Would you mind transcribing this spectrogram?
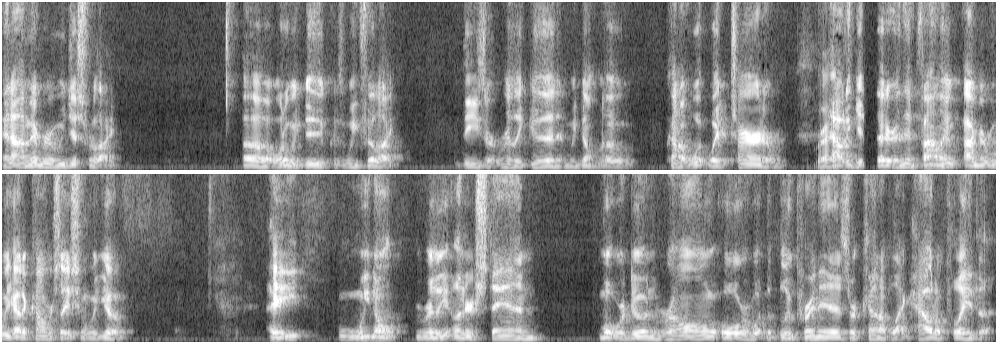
and I remember we just were like, uh, "What do we do?" Because we feel like these are really good, and we don't know kind of what way to turn or Right. how to get better. And then finally, I remember we had a conversation. We go, "Hey, we don't really understand what we're doing wrong or what the blueprint is, or kind of like how to play the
